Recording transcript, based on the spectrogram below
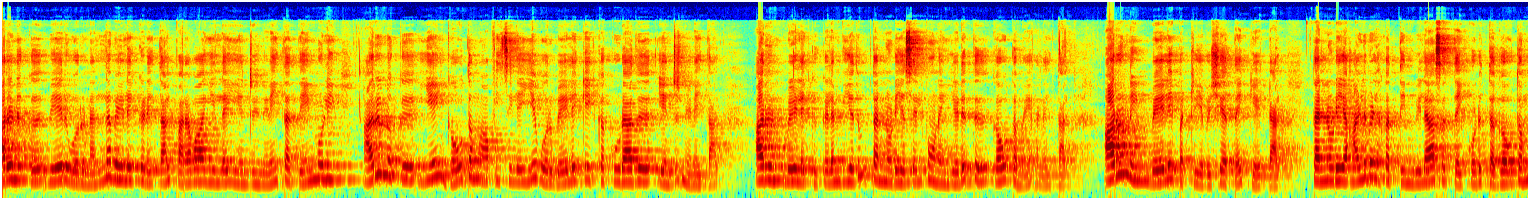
அருணுக்கு வேறு ஒரு நல்ல வேலை கிடைத்தால் பரவாயில்லை என்று நினைத்த தேன்மொழி அருணுக்கு ஏன் கௌதம் ஆஃபீஸிலேயே ஒரு வேலை கேட்கக்கூடாது என்று நினைத்தாள். அருண் வேலைக்கு கிளம்பியதும் தன்னுடைய செல்போனை எடுத்து கௌதமை அழைத்தாள். அருணின் வேலை பற்றிய விஷயத்தை கேட்டாள். தன்னுடைய அலுவலகத்தின் விலாசத்தை கொடுத்த கௌதம்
